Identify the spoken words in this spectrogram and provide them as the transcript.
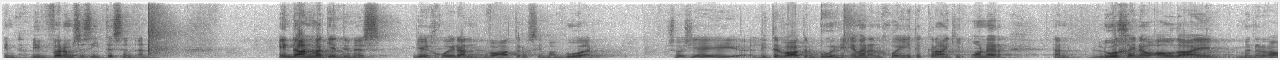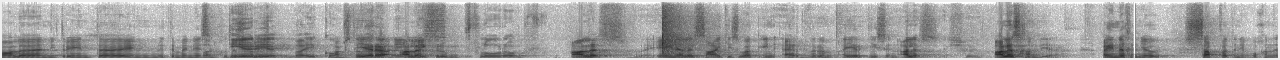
En ja. die wurms is hier tussenin. En dan wat jy doen is jy gooi dan water of sê maar bo in. So as jy 'n liter water bo in die emmer ingooi en jy het 'n kraantjie onder, dan loog hy nou al daai minerale, nutriënte en vitamiene en goeie bakterieë bykomstig van die mikroflora alles en hulle saaitjies ook en aardwurm eiertjies en alles. Alles gaan deur eindig in jou sap wat aan die oggend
